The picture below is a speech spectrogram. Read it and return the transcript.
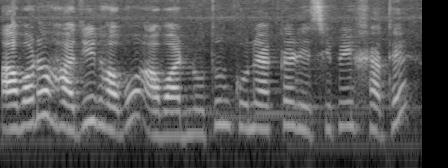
আবারও হাজির হব আবার নতুন কোনো একটা রেসিপির সাথে।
